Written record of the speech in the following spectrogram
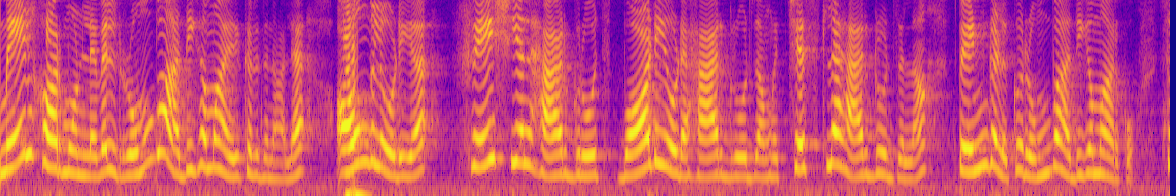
மேல் ஹார்மோன் லெவல் ரொம்ப அதிகமாக இருக்கிறதுனால அவங்களுடைய ஃபேஷியல் ஹேர் க்ரோத்ஸ் பாடியோட ஹேர் க்ரோத்ஸ் அவங்க செஸ்டில் ஹேர் க்ரோத்ஸ் எல்லாம் பெண்களுக்கு ரொம்ப அதிகமாக இருக்கும். ஸோ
